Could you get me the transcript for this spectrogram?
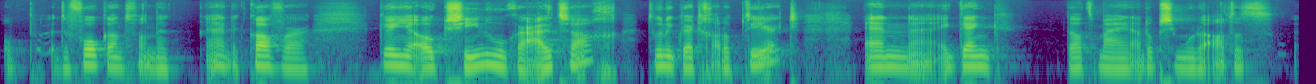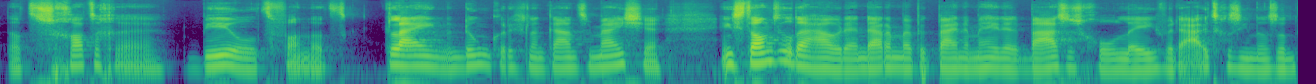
op de voorkant van de, de cover kun je ook zien hoe ik eruit zag toen ik werd geadopteerd. En eh, ik denk dat mijn adoptiemoeder altijd dat schattige beeld van dat kleine, donkere Sri Lankaanse meisje in stand wilde houden. En daarom heb ik bijna mijn hele basisschoolleven eruit gezien als een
